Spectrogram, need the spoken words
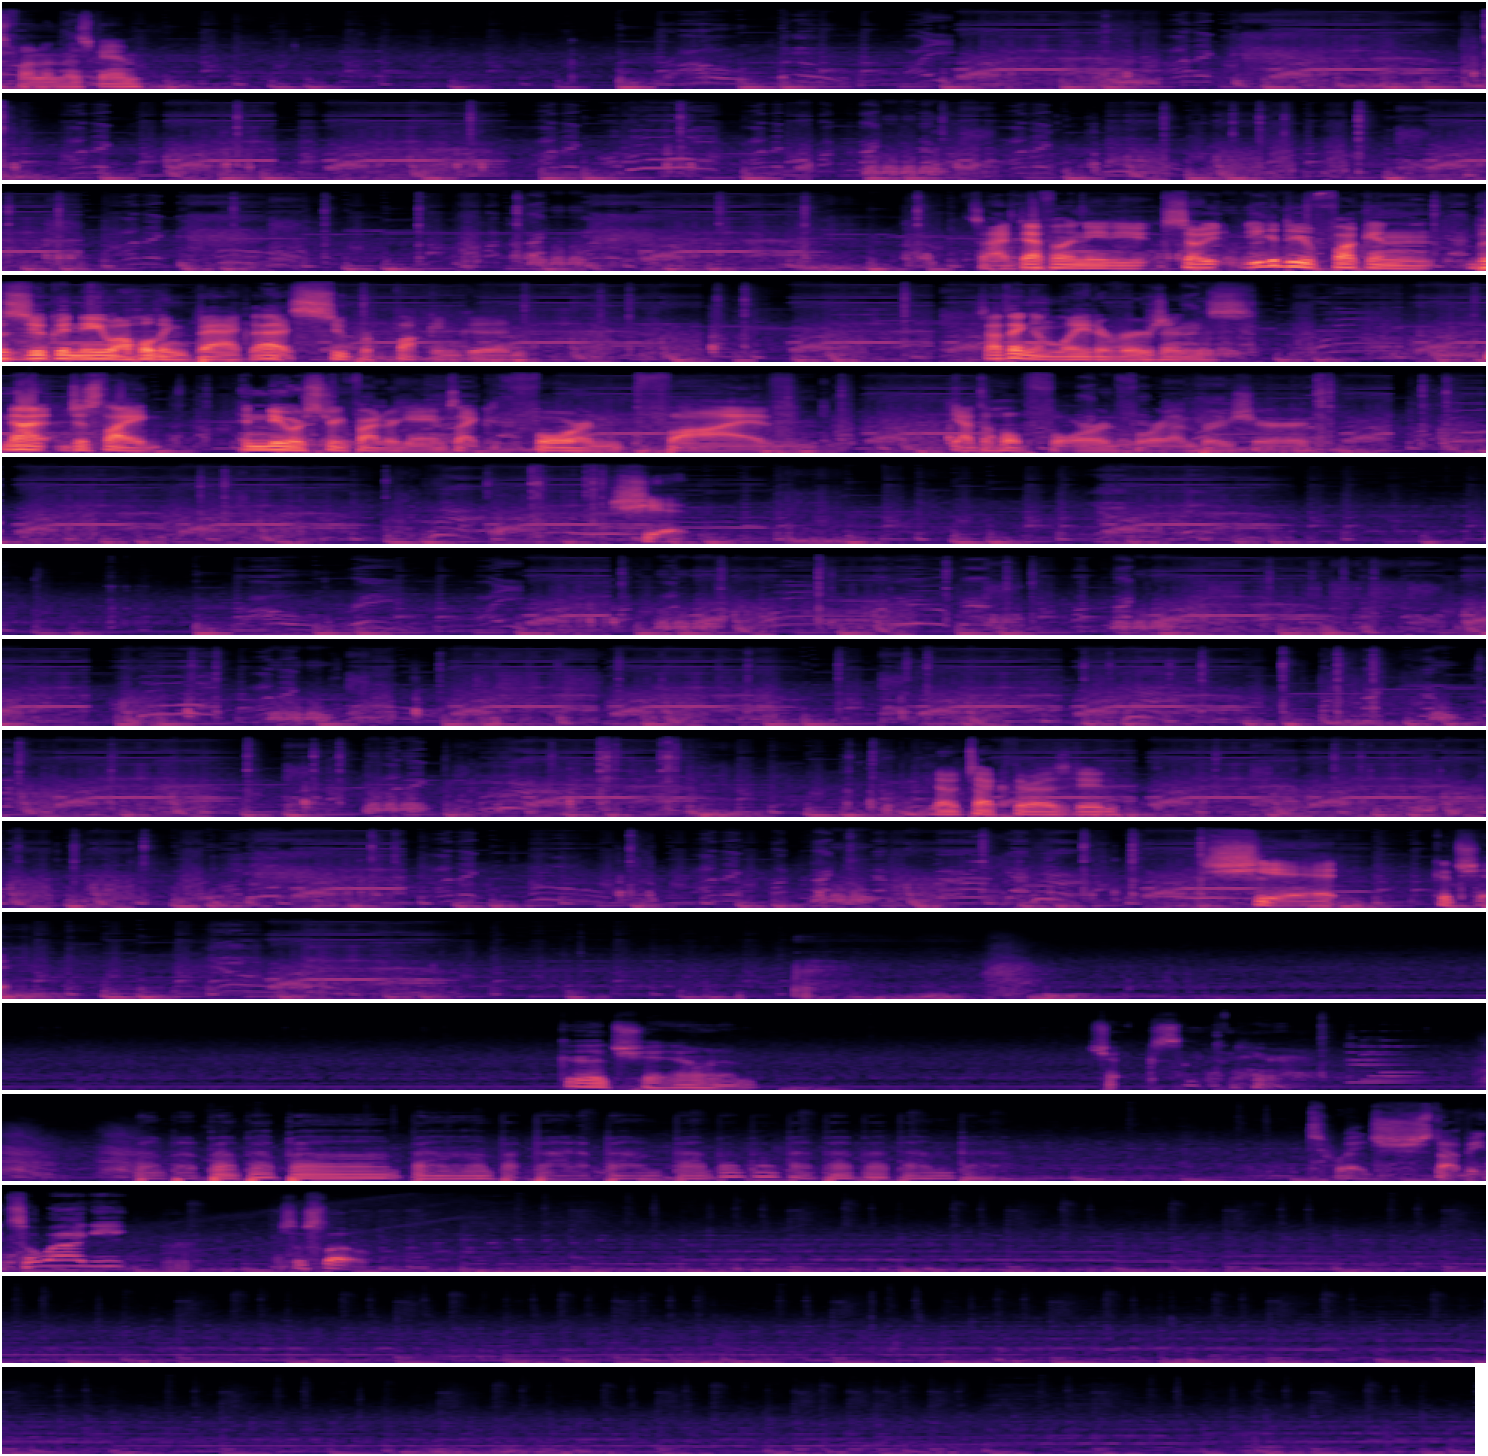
Fun in this game. So I definitely need you. So you could do fucking bazooka knee while holding back. That is super fucking good. So I think in later versions, not just like in newer Street Fighter games, like 4 and 5. You have to hold forward for it, I'm pretty sure. Shit. Tech throws, dude. Shit. Good shit. Good shit. I want to check something here. Twitch, stop being so laggy. So slow.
